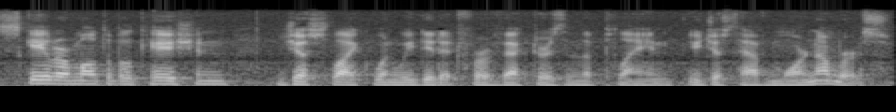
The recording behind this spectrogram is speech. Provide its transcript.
scalar multiplication, just like when we did it for vectors in the plane. You just have more numbers.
